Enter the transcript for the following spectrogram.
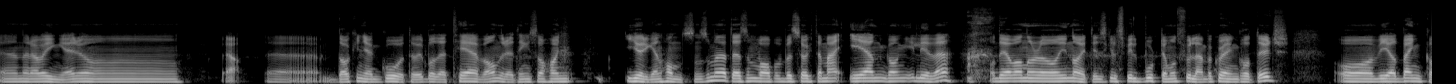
Eh, Når jeg var yngre, og ja. Eh, Da kunne jeg gå utover både TV og andre ting, så han Jørgen Hansen, som heter, som var på besøk til meg én gang i livet, og det var når United skulle spille borte mot Fulham på Crane Cottage. Og vi hadde benka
